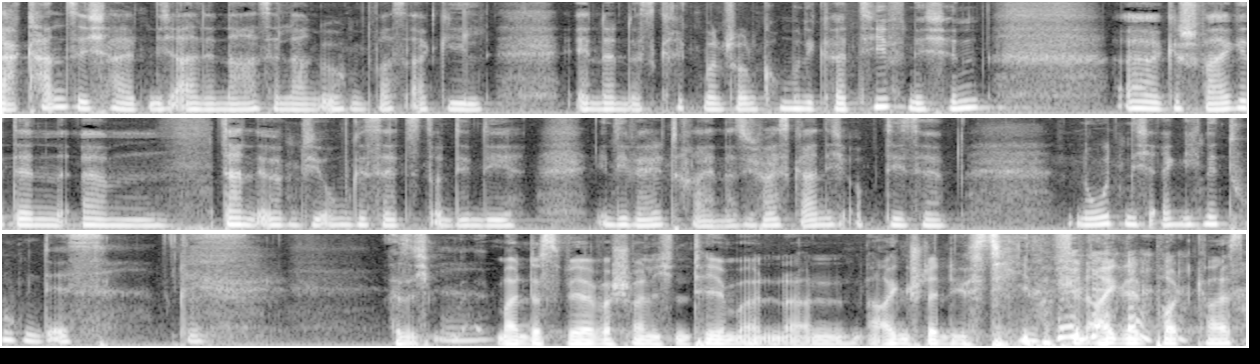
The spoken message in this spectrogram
da kann sich halt nicht alle Nase lang irgendwas agil ändern. Das kriegt man schon kommunikativ nicht hin, äh, geschweige denn ähm, dann irgendwie umgesetzt und in die, in die Welt rein. Also ich weiß gar nicht, ob diese Not nicht eigentlich eine Tugend ist. Das also ich meine, das wäre wahrscheinlich ein Thema, ein, ein, eigenständiges Thema für einen eigenen Podcast.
